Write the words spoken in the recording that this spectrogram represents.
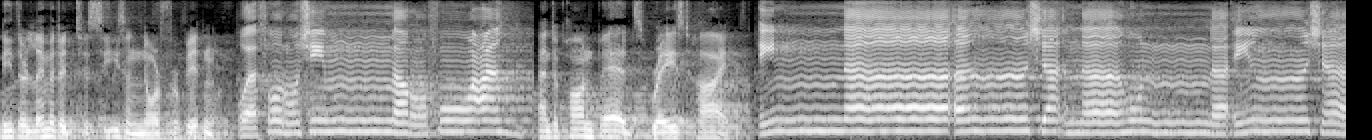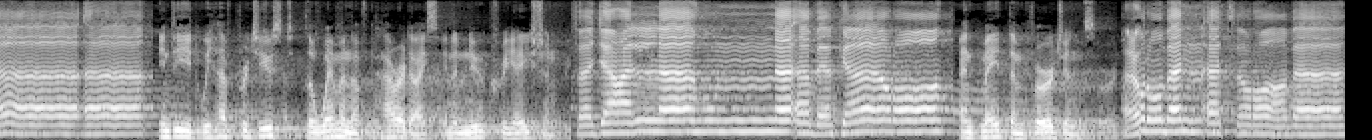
Neither limited to season nor forbidden. And upon beds raised high. إنا أنشأناهن إن شاء Indeed, we have produced the women of paradise in a new creation, فجعلناهن أبكارا and made them virgins, عربا أترابا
